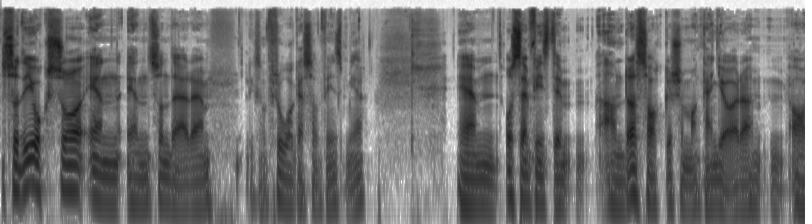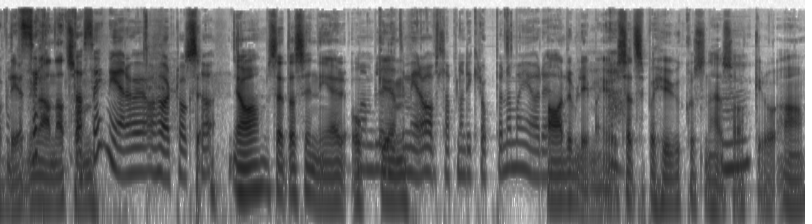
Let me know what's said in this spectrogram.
Så det är också en, en sån där eh, liksom, fråga som finns med. Um, och sen finns det andra saker som man kan göra, avledning och annat. Sätta sig ner har jag hört också. Ja, sätta sig ner. Och, man blir lite ehm, mer avslappnad i kroppen när man gör det. Ja, det blir man ju. Sätta sig på huk och sådana här mm. saker. Och, ja.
